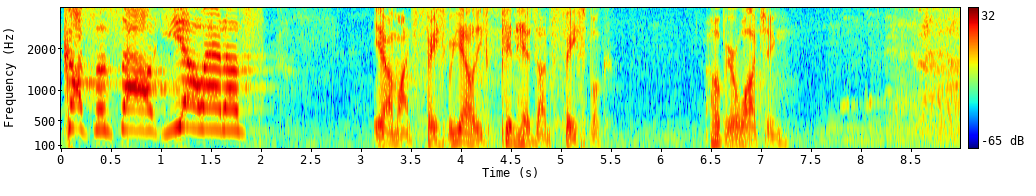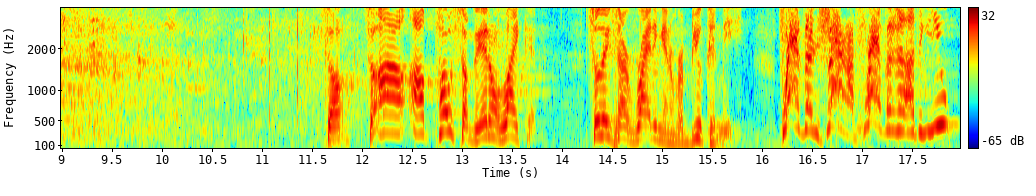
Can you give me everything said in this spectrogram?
cuss us out, yell at us. You know, I'm on Facebook. You got all these pinheads on Facebook. I hope you're watching. So, so I'll, I'll post something. They don't like it. So they start writing and rebuking me. I think, you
